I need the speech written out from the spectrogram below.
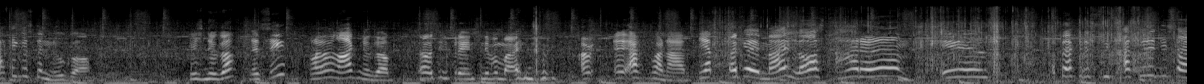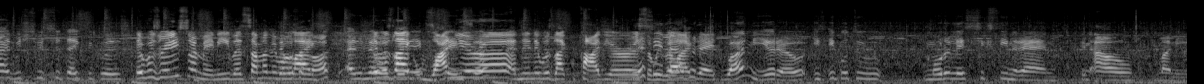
I think it's the nougat. Is nougat? Let's see. I don't like nougat. Oh, it's in French. Never mind. I, eh, actually, quite nice. Yep. okay, my last item is a packet of sweets. I couldn't decide which sweets to take because There was really so many, but some of them were like lot, and it were was like very one expensive. euro, and then it was like five euros. Let's so we were like. One euro is equal to more or less 16 rand in our money,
